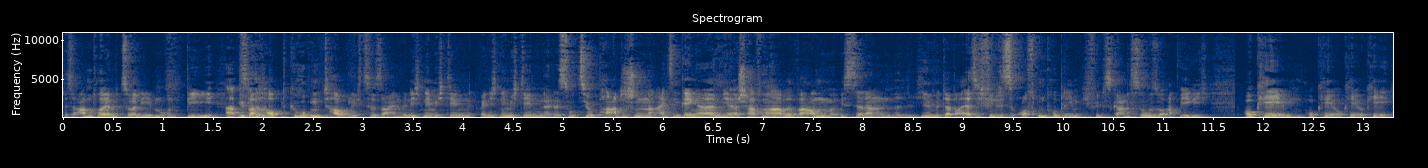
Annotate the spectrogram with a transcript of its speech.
das Abenteuer mitzuerleben und B, Absolut. überhaupt gruppentauglich zu sein. Wenn ich nämlich den, wenn ich nämlich den soziopathischen Einzelgänger mir erschaffen habe, warum ist er dann hier mit dabei? Also ich finde das oft ein Problem. Ich finde es gar nicht so, so abwegig. Okay, okay, okay, okay.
